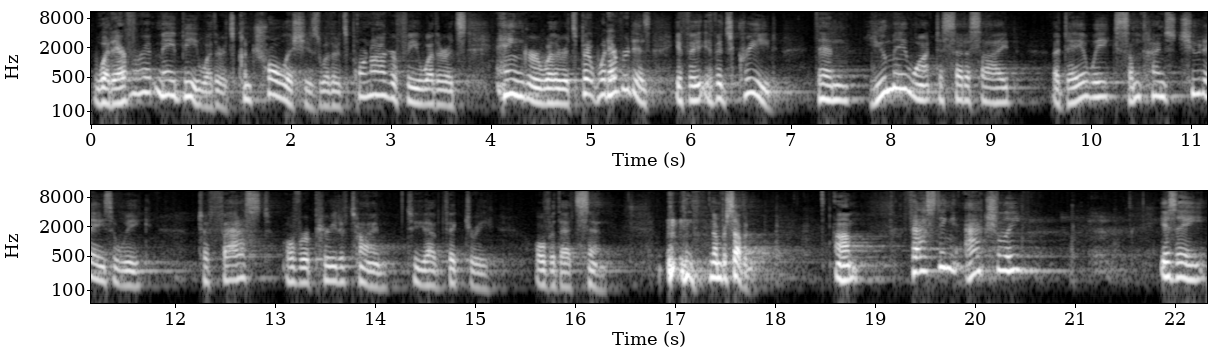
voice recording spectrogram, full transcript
whatever it may be, whether it's control issues, whether it's pornography, whether it's anger, whether it's whatever it is, if, if it's greed, then you may want to set aside a day a week, sometimes two days a week, to fast over a period of time till you have victory over that sin. Number seven, um, fasting actually is a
